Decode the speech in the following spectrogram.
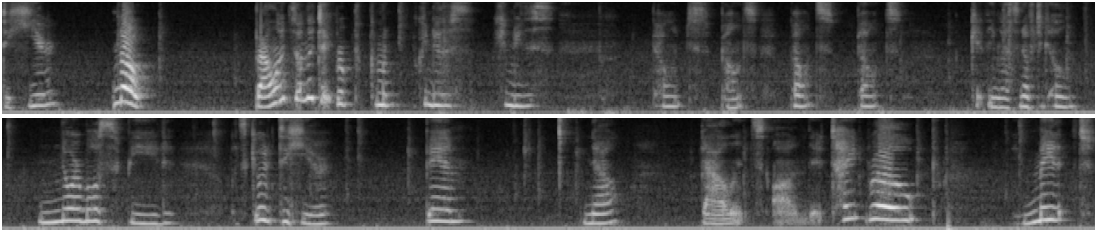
to here. No! Balance on the tightrope. Come on, you can do this. You can do this. Bounce, bounce, bounce, bounce. Okay, I think that's enough to go normal speed. Let's go to here. Bam. Now, balance on the tightrope. We made it.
